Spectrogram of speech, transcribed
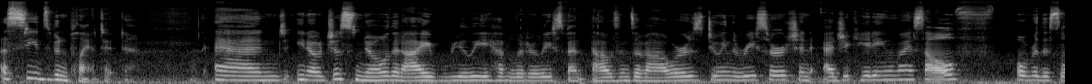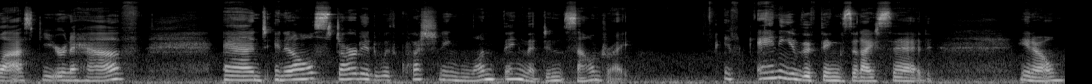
a seed's been planted and, you know, just know that I really have literally spent thousands of hours doing the research and educating myself over this last year and a half. And, and it all started with questioning one thing that didn't sound right. If any of the things that I said, you know,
